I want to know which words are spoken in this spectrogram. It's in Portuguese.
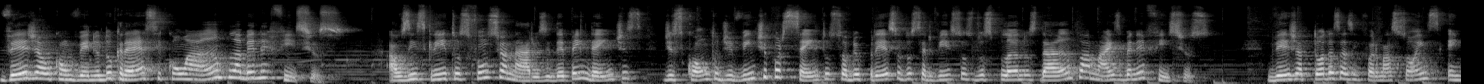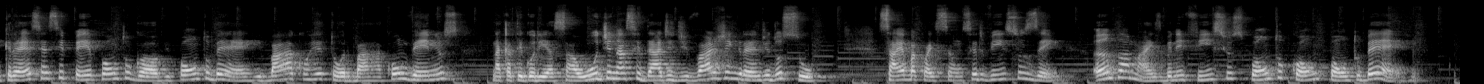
Veja o convênio do Cresce com a Ampla Benefícios. Aos inscritos, funcionários e dependentes, desconto de 20% sobre o preço dos serviços dos planos da Ampla Mais Benefícios. Veja todas as informações em crescsp.gov.br barra corretor barra convênios na categoria Saúde na cidade de Vargem Grande do Sul. Saiba quais são os serviços em amplamaisbenefícios.com.br.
